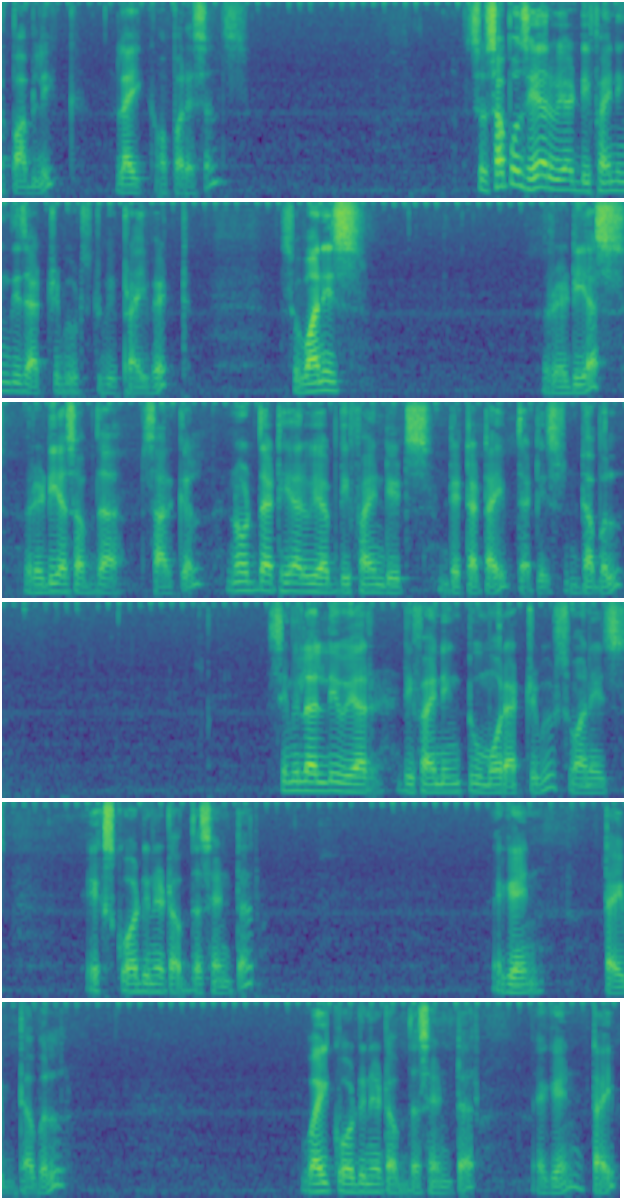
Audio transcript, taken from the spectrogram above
public like operations. So, suppose here we are defining these attributes to be private. So, one is radius, radius of the circle. Note that here we have defined its data type that is double. Similarly, we are defining two more attributes, one is x coordinate of the center, again type double, y coordinate of the center, again type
